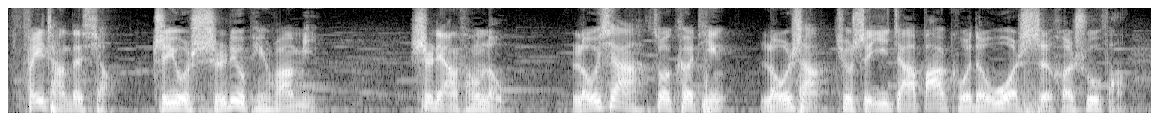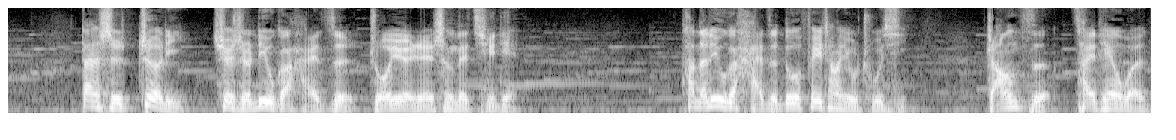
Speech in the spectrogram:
非常的小，只有十六平方米，是两层楼，楼下做客厅，楼上就是一家八口的卧室和书房。但是这里却是六个孩子卓越人生的起点。他的六个孩子都非常有出息，长子蔡天文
